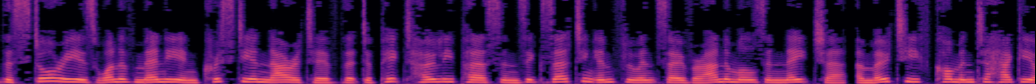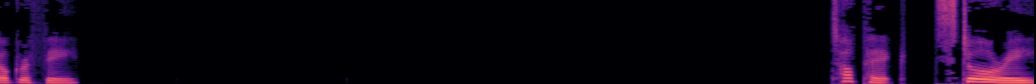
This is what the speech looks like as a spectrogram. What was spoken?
The story is one of many in Christian narrative that depict holy persons exerting influence over animals and nature, a motif common to hagiography. Story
